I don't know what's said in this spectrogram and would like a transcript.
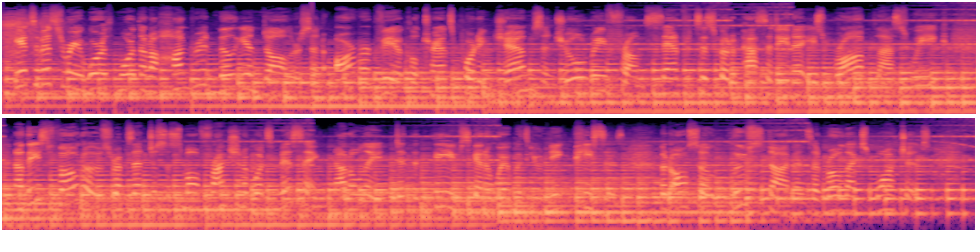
It's a mystery worth more than $100 million. An armored vehicle transporting gems and jewelry from San Francisco to Pasadena is robbed last week. Now, these photos represent just a small fraction of what's missing. Not only did the thieves get away with unique pieces, but also loose diamonds and Rolex watches.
